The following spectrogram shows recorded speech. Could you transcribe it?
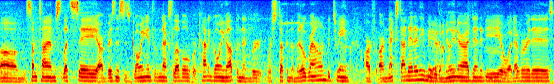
um, sometimes let's say our business is going into the next level we're kind of going up and then we're, we're stuck in the middle ground between our, our next identity maybe the millionaire identity or whatever it is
